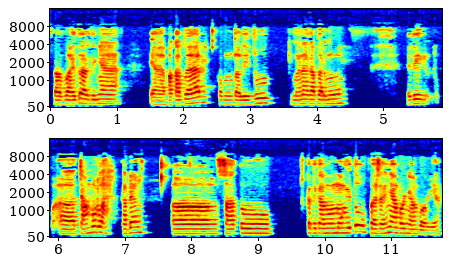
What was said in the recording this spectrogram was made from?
Saba itu artinya ya apa kabar? Komong talibu gimana kabarmu? Jadi eh, campur lah. Kadang eh, satu ketika ngomong itu bahasanya nyampur-nyampur ya.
